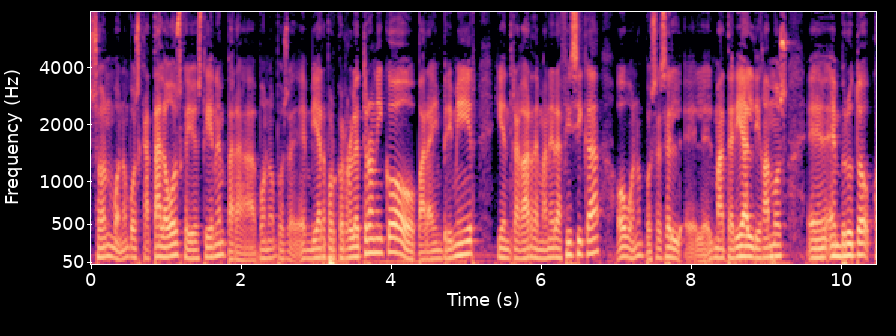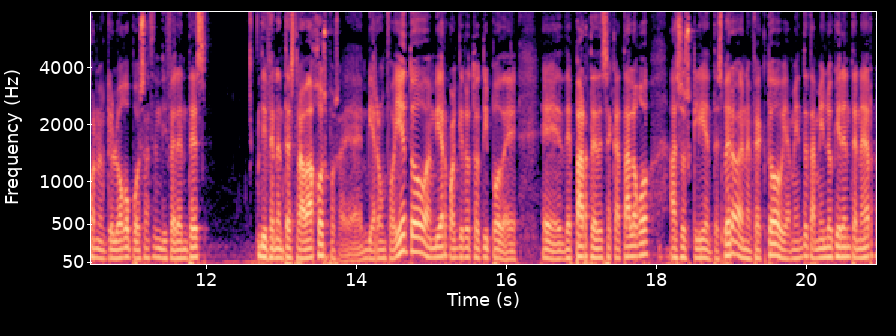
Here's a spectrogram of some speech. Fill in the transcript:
son, bueno, pues catálogos que ellos tienen para, bueno, pues enviar por correo electrónico o para imprimir y entregar de manera física o, bueno, pues es el, material, digamos, eh, en bruto con el que luego pues hacen diferentes diferentes trabajos, pues eh, enviar un folleto o enviar cualquier otro tipo de, eh, de, parte de ese catálogo a sus clientes. Pero en efecto, obviamente también lo quieren tener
